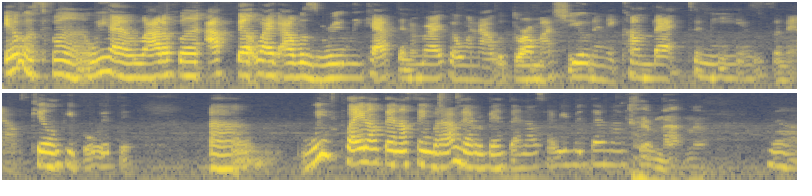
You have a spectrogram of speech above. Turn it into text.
it was fun. We had a lot of fun. I felt like I was really Captain America when I would throw my shield and it come back to me, and so now I was killing people with it. Um, we've played on Thanos team, but I've never been Thanos. Have you been Thanos? I have not no. No.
